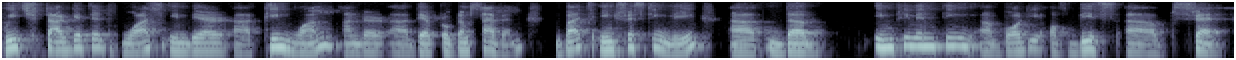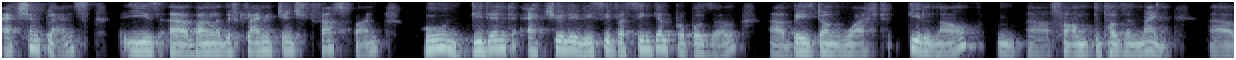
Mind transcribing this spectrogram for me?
which targeted WASH in their uh, theme one under uh, their program seven. But interestingly, uh, the implementing uh, body of these uh, action plans is uh, Bangladesh Climate Change Trust Fund, who didn't actually receive a single proposal uh, based on WASH till now mm, uh, from 2009. Uh,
